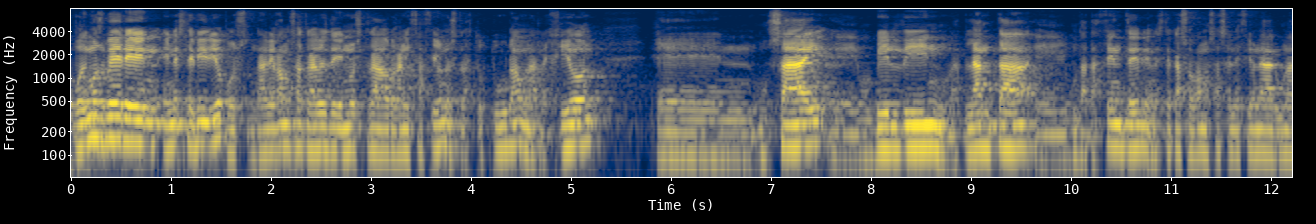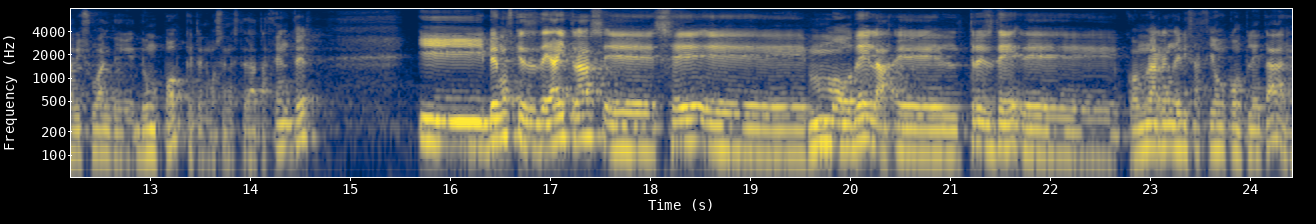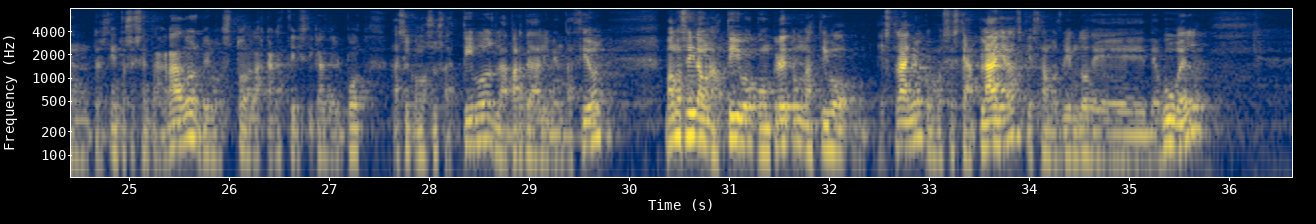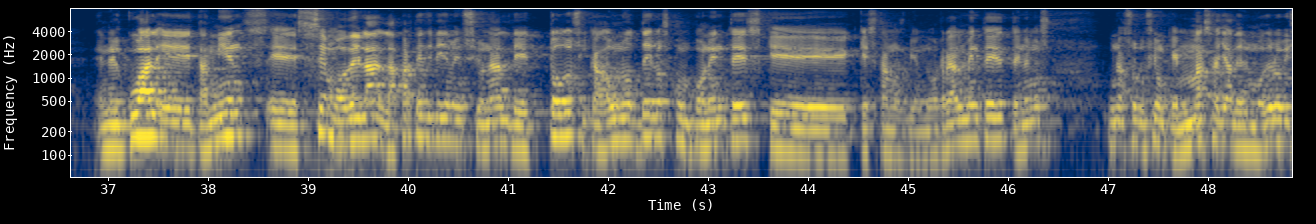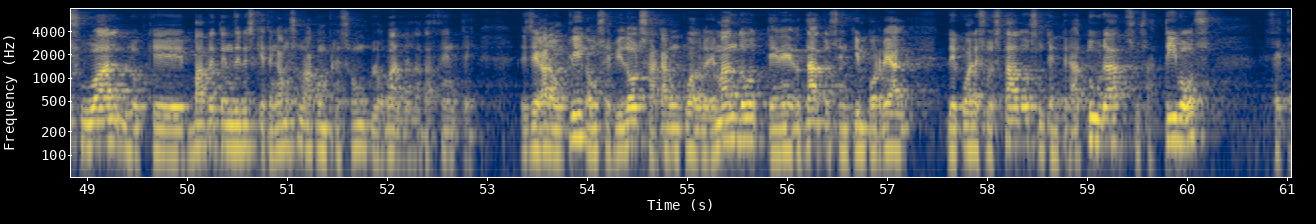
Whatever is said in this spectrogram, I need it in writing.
podemos ver en, este vídeo, pues navegamos a través de nuestra organización, nuestra estructura, una región, un site, eh, un building, una planta, eh, un data center. En este caso vamos a seleccionar una visual de, de un POP que tenemos en este data center. Y vemos que desde iTrust eh, se modela el 3D con una renderización completa en 360 grados. Vemos todas las características del pod, así como sus activos, la parte de alimentación. Vamos a ir a un activo concreto, un activo extraño, como es este appliance que estamos viendo de, Google, en el cual eh, también eh, se modela la parte tridimensional de todos y cada uno de los componentes que, estamos viendo. Realmente tenemos una solución que más allá del modelo visual lo que va a pretender es que tengamos una comprensión global del datacenter. Es llegar a un clic, a un servidor, sacar un cuadro de mando, tener datos en tiempo real de cuál es su estado, su temperatura, sus activos, etc.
